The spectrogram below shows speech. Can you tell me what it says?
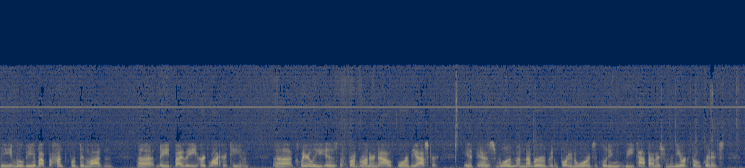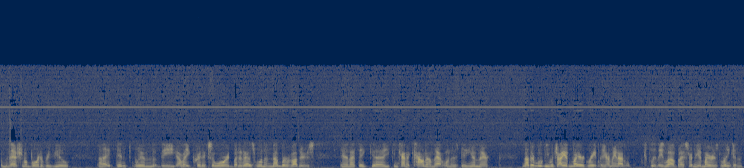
the movie about the hunt for bin Laden, uh, made by the Hurt Locker team, uh, clearly is the front runner now for the Oscar. It has won a number of important awards, including the top honors from the New York Film Critics, from the National Board of Review. Uh, it didn't win the LA Critics Award, but it has won a number of others, and I think uh, you can kind of count on that one as being in there. Another movie which I admire greatly, I may not completely love, but I certainly admire is Lincoln.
